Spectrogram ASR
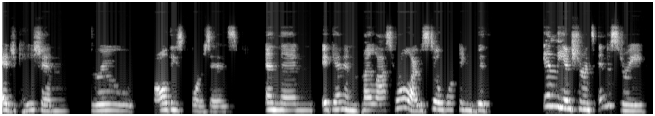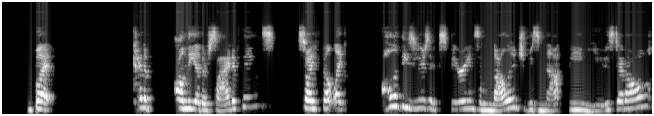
education through all these courses, and then again, in my last role, I was still working with in the insurance industry, but kind of on the other side of things. So I felt like all of these years of experience and knowledge was not being used at all.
